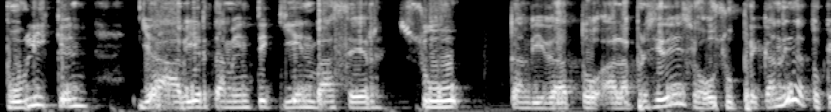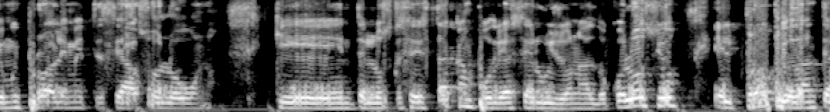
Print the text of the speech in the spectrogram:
publiquen ya abiertamente quién va a ser su candidato a la presidencia o su precandidato, que muy probablemente sea solo uno, que entre los que se destacan podría ser Luis Donaldo Colosio, el propio Dante,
